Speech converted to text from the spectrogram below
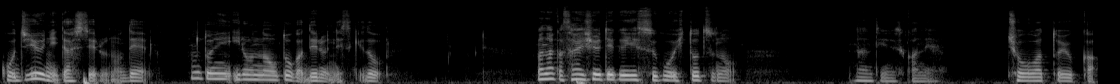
こう自由に出してるので本当にいろんな音が出るんですけどまあなんか最終的にすごい一つの何て言うんですかね調和というか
